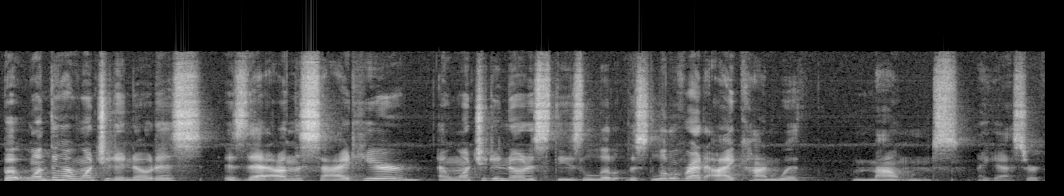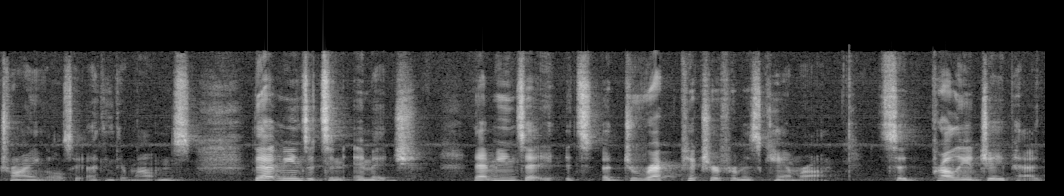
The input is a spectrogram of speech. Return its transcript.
But one thing I want you to notice is that on the side here, I want you to notice these little this little red icon with mountains, I guess, or triangles. I think they're mountains. That means it's an image. That means that it's a direct picture from his camera. It's a, probably a JPEG.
